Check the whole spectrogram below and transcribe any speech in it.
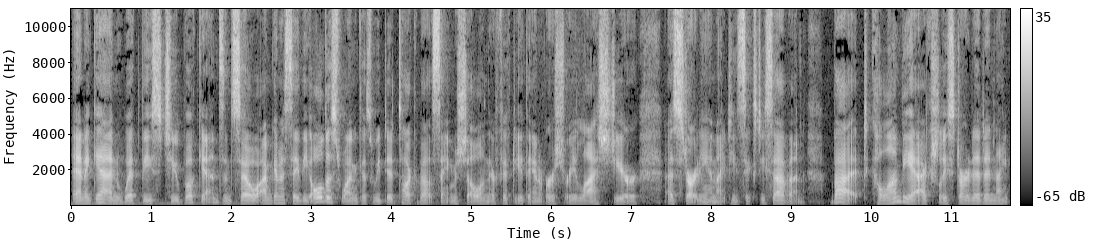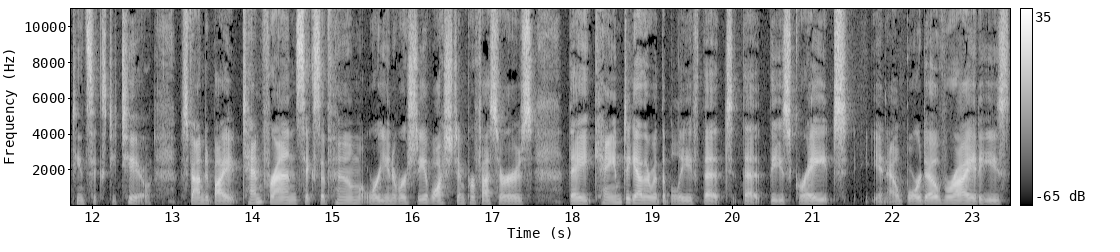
And again, with these two bookends. And so I'm going to say the oldest one, because we did talk about Ste. Michelle and their 50th anniversary last year, as starting in 1967. But Columbia actually started in 1962. It was founded by 10 friends, six of whom were University of Washington professors. They came together with the belief that, that these great you know, Bordeaux varieties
